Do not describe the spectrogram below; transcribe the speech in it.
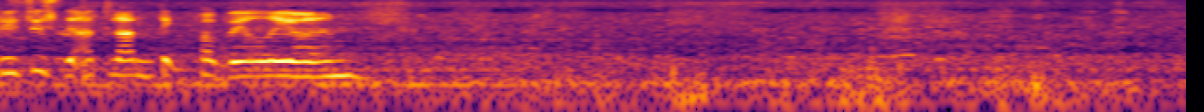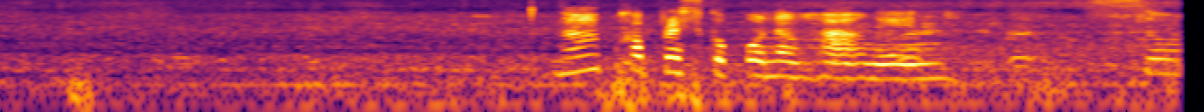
this is the Atlantic Pavilion. Napaka-presko po ng hangin. So,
